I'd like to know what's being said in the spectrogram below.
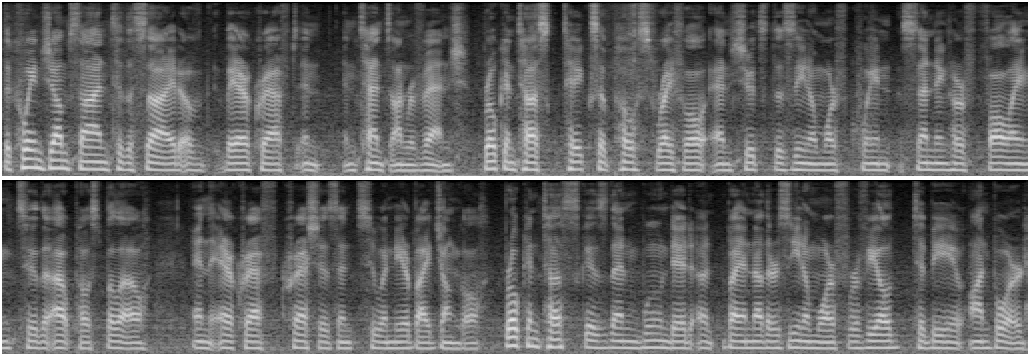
The queen jumps on to the side of the aircraft and intent on revenge. Broken Tusk takes a post rifle and shoots the xenomorph queen, sending her falling to the outpost below, and the aircraft crashes into a nearby jungle. Broken Tusk is then wounded uh, by another xenomorph revealed to be on board.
